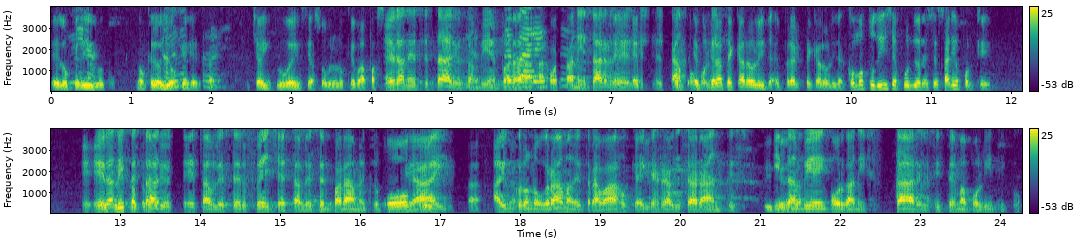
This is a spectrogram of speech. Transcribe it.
es lo que digo, ¿no? creo yo que ejerza mucha influencia sobre lo que va a pasar. Era necesario también para organizar el, el, el campo espérate, Carolina, espérate, Carolina. ¿Cómo tú dices, Fulvio, necesario? ¿Por qué? E, era necesario establecer fecha, establecer parámetros, porque hay, ah, hay un cronograma de trabajo que hay que realizar antes y también organizar el sistema político.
